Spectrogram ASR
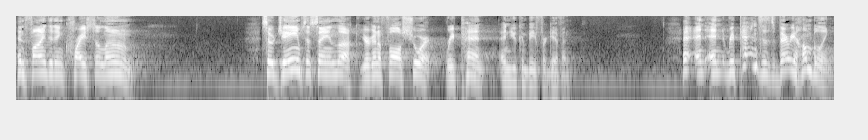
and find it in Christ alone. So James is saying, look, you're going to fall short. Repent and you can be forgiven. And, and, repentance is very humbling.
